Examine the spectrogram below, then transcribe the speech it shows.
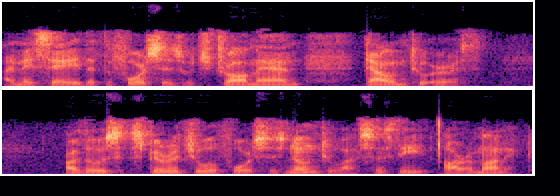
I may say that the forces which draw man down to earth are those spiritual forces known to us as the Ahrimanic,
